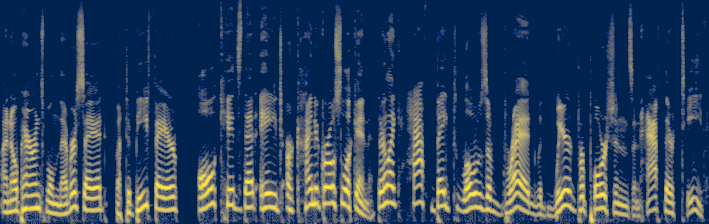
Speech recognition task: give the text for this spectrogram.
I know parents will never say it, but to be fair, all kids that age are kind of gross looking. They're like half baked loaves of bread with weird proportions and half their teeth.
